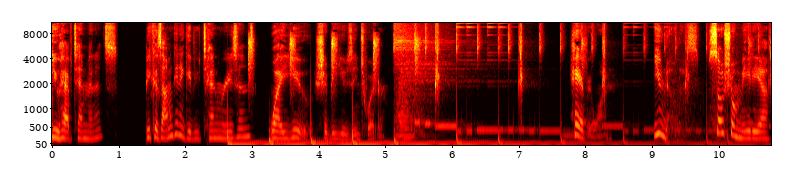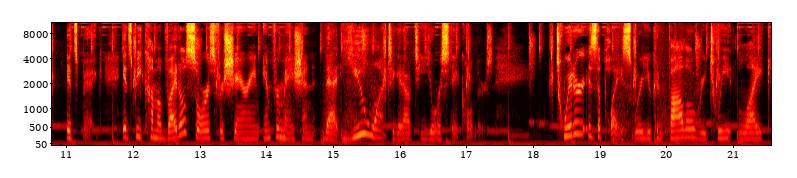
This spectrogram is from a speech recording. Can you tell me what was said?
Do you have 10 minutes? Because I'm going to give you 10 reasons why you should be using Twitter. Hey everyone. You know this. Social media, it's big. It's become a vital source for sharing information that you want to get out to your stakeholders. Twitter is the place where you can follow, retweet, like,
